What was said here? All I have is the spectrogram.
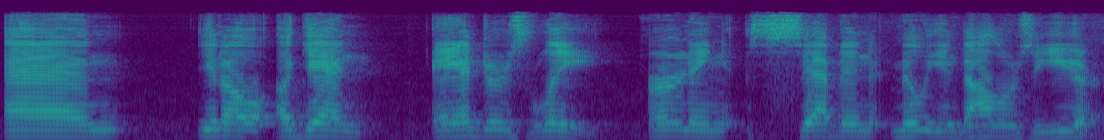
And, you know, again, Anders Lee earning $7 million a year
